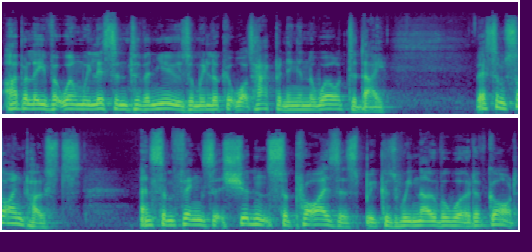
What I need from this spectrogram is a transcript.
I believe that when we listen to the news and we look at what's happening in the world today, there's some signposts and some things that shouldn't surprise us because we know the Word of God.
